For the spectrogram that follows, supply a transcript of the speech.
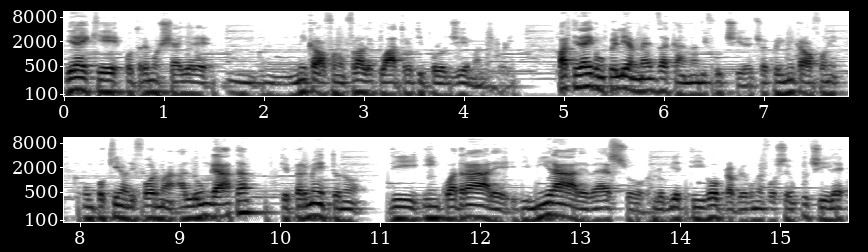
direi che potremmo scegliere un microfono fra le quattro tipologie maggiori. Partirei con quelli a mezza canna di fucile, cioè quei microfoni un pochino di forma allungata che permettono di inquadrare e di mirare verso l'obiettivo proprio come fosse un fucile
